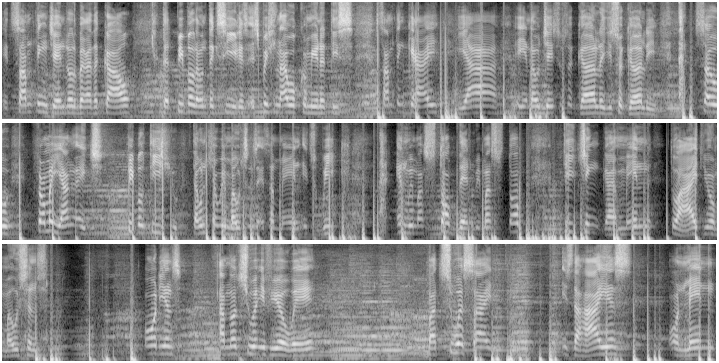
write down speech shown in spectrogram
It's something, general brother Carl, that people don't take serious, especially in our communities. Something cry, yeah, you know, Jesus a girl, you're so girly. So, from a young age, people teach you don't show emotions as a man. It's weak, and we must stop that. We must stop teaching uh, men to hide your emotions audience, I'm not sure if you're aware, but suicide is the highest on men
